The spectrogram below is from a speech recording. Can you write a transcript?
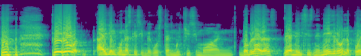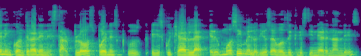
Pero hay algunas que sí me gustan muchísimo en dobladas. Vean el cisne negro, la pueden encontrar en Star Plus. Pueden escu- escuchar la hermosa y melodiosa voz de Cristina Hernández.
